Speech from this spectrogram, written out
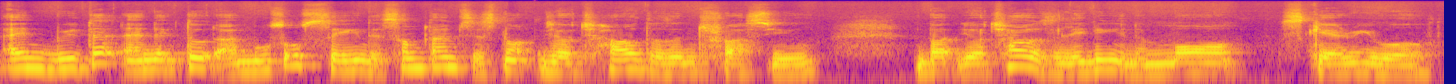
And with that anecdote, I'm also saying that sometimes it's not your child doesn't trust you, but your child is living in a more scary world.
